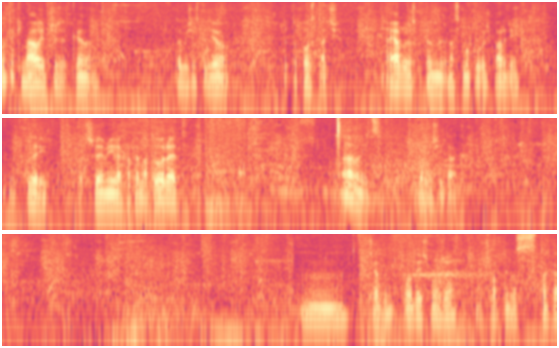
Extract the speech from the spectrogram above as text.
no taki mały przyszedł Kenan. Kto by się spodziewał, że to postać. A ja bym skupiony na smoku już bardziej. Tutaj patrzyłem ile HP ma turret. A no nic, zdarza się i tak. Mm, chciałbym tu podejść może, na czwartego staka.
